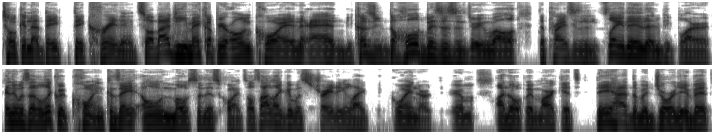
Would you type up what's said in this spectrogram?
Token that they, they created. So imagine you make up your own coin, and because the whole business is doing well, the price is inflated and people are, and it was a liquid coin because they own most of this coin. So it's not like it was trading like Bitcoin or Ethereum on open markets. They had the majority of it.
